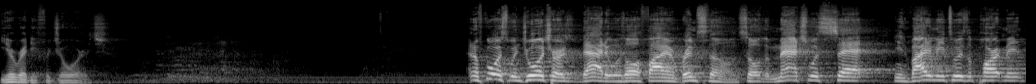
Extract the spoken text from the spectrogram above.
You're ready for George. And of course, when George heard that, it was all fire and brimstone. So the match was set. He invited me to his apartment.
